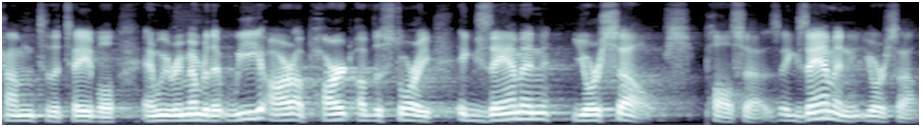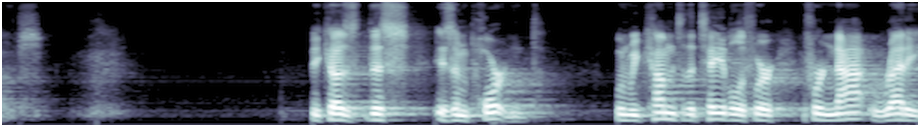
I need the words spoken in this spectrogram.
come to the table. And we remember that we are a part of the story. Examine yourselves, Paul says. Examine yourselves. Because this is important. When we come to the table, if we're, if we're not ready,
